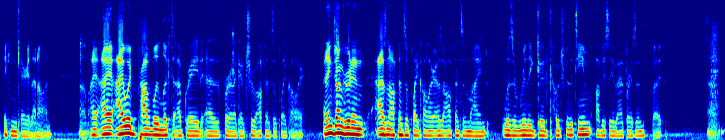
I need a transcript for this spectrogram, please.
if they can carry that on. Um, I, I I would probably look to upgrade as, for like a true offensive play caller. I think Jon Gruden, as an offensive play caller, as an offensive mind, was a really good coach for the team. Obviously, a bad person, but um,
